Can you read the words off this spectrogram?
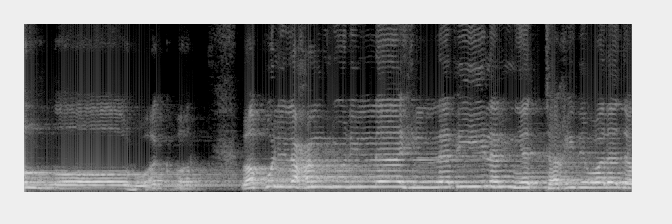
الله أكبر. وقل الحمد لله الذي لم يتخذ ولدا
